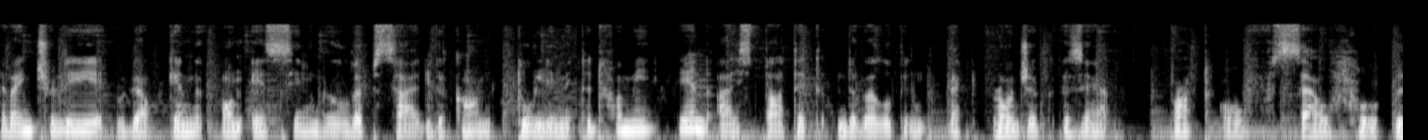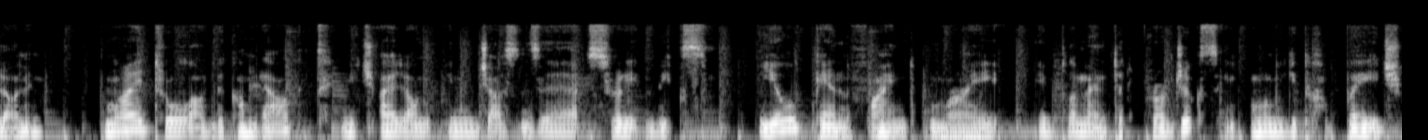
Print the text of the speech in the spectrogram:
Eventually, working on a single website became too limited for me, and I started developing that project as a part of self-learning. My true love became React, which I learned in just the three weeks. You can find my implemented projects on GitHub page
